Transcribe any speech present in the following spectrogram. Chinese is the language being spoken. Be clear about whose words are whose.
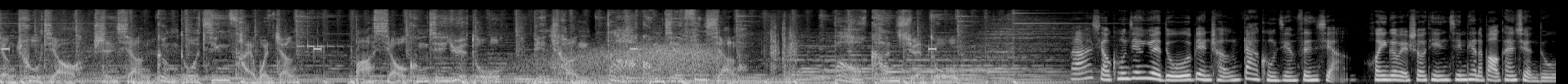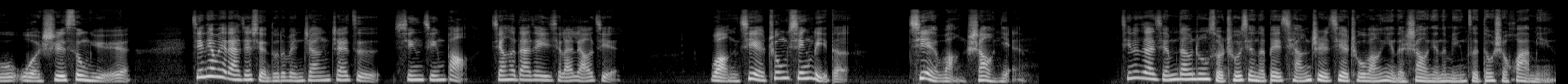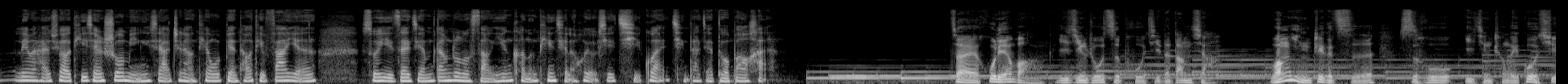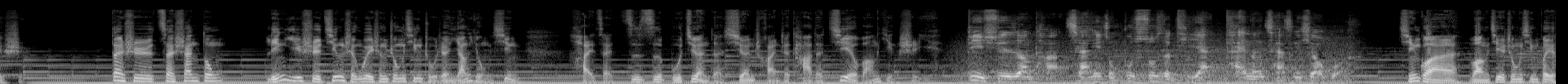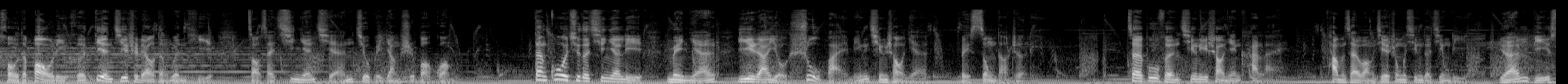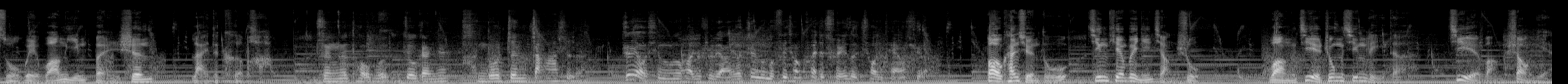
Speaker 1: 将触角伸向更多精彩文章，把小空间阅读变成大空间分享。报刊选读，
Speaker 2: 把小空间阅读变成大空间分享。欢迎各位收听今天的报刊选读，我是宋宇。今天为大家选读的文章摘自《新京报》，将和大家一起来了解网戒中心里的戒网少年。今天在节目当中所出现的被强制戒除网瘾的少年的名字都是化名。另外还需要提前说明一下，这两天我扁桃体发炎，所以在节目当中的嗓音可能听起来会有些奇怪，请大家多包涵。
Speaker 3: 在互联网已经如此普及的当下，网瘾这个词似乎已经成为过去式。但是在山东临沂市精神卫生中心主任杨永信，还在孜孜不倦地宣传着他的戒网瘾事业。
Speaker 4: 必须让他产生一种不舒适的体验，才能产生效果。
Speaker 3: 尽管网戒中心背后的暴力和电击治疗等问题，早在七年前就被央视曝光，但过去的七年里，每年依然有数百名青少年被送到这里。在部分青历少年看来，他们在网戒中心的经历，远比所谓网瘾本身来的可怕。
Speaker 5: 整个头部就感觉很多针扎似的。
Speaker 6: 真要形容的话，就是两个震动的非常快的锤子敲你太阳穴。
Speaker 3: 报刊选读，今天为您讲述网戒中心里的戒网少年。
